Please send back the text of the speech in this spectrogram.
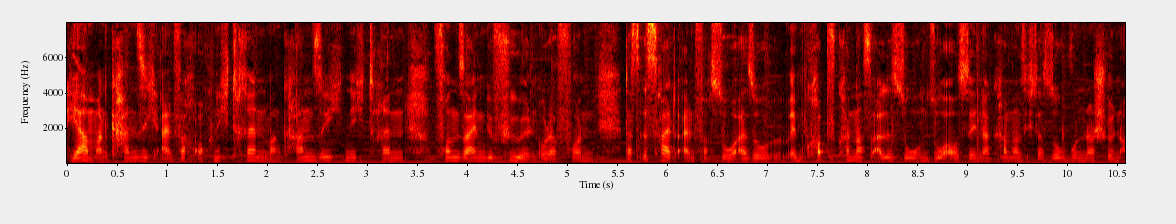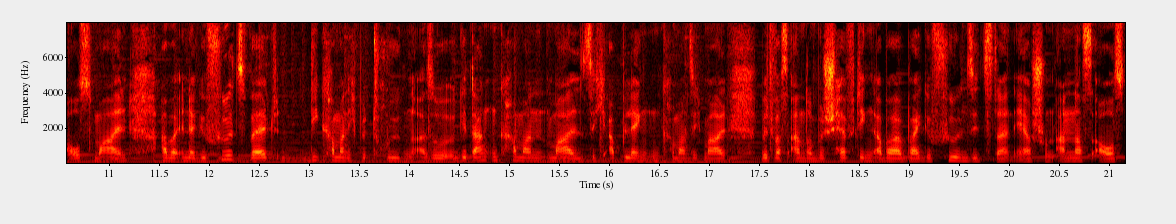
ja, man kann sich einfach auch nicht trennen. Man kann sich nicht trennen von seinen Gefühlen oder von, das ist halt einfach so. Also im Kopf kann das alles so und so aussehen, da kann man sich das so wunderschön ausmalen. Aber in der Gefühlswelt, die kann man nicht betrügen. Also Gedanken kann man mal sich ablenken, kann man sich mal mit was anderem beschäftigen, aber bei Gefühlen sieht es dann eher schon anders aus.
